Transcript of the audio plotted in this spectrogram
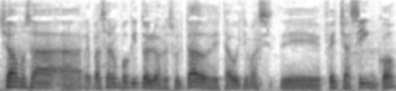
Ya vamos a, repasar un poquito los resultados de esta última de fecha 5,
